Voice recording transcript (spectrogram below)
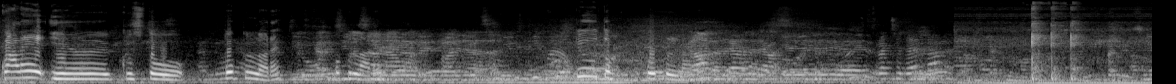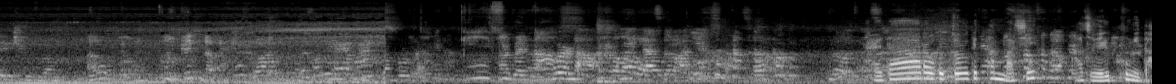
qual è il gusto popolare? Popolare. Più popolare. 달달하고 쫄깃한 맛이 아주 일품이다.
